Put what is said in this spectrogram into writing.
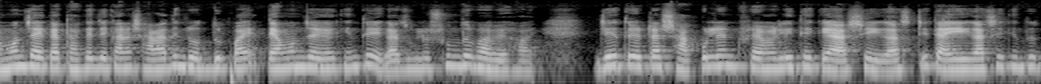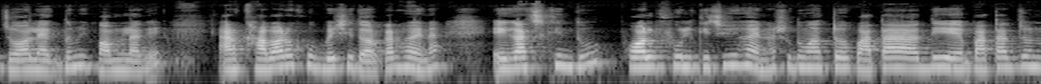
এমন জায়গা থাকে যেখানে সারাদিন রোদ্দুর পায়, তেমন জায়গায় কিন্তু এই গাছগুলো সুন্দরভাবে হয়। যেহেতু এটা সাকুলেন্ট ফ্যামিলি থেকে আসে এই গাছটি, তাই এই গাছে কিন্তু জল একদমই কম লাগে। আর খাবারও খুব বেশি দরকার হয় না। এই গাছ কিন্তু ফল, ফুল কিছুই হয় না। শুধুমাত্র পাতা দিয়ে, পাতার জন্য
